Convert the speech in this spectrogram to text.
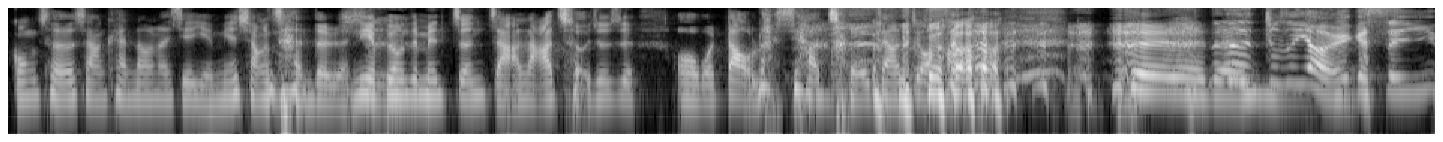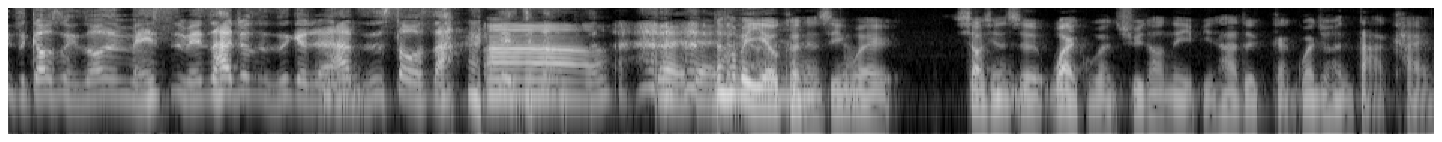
公车上看到那些颜面伤残的人，你也不用这边挣扎拉扯，就是哦，我到了下车这样就好 了。对对 对，就是要有一个声音一直告诉你说没事没事，他就只是个人，嗯、他只是受伤，这样子。对对，对，但后面也有可能是因为。孝贤是外国人去到那边，他的感官就很打开，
